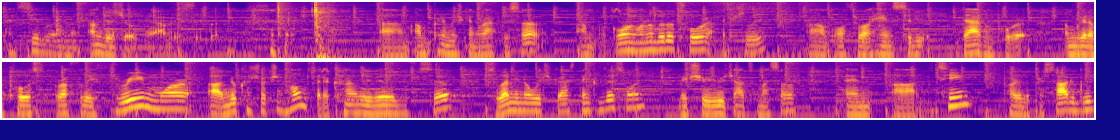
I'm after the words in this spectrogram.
I see where I'm at. I'm just joking, obviously, but um, I'm pretty much gonna wrap this up. I'm going on a little tour, actually, um, all throughout Haines City, Davenport. I'm gonna post roughly three more uh, new construction homes that are currently available for sale. So let me know what you guys think of this one. Make sure you reach out to myself and uh, the team, part of the Prasad group,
